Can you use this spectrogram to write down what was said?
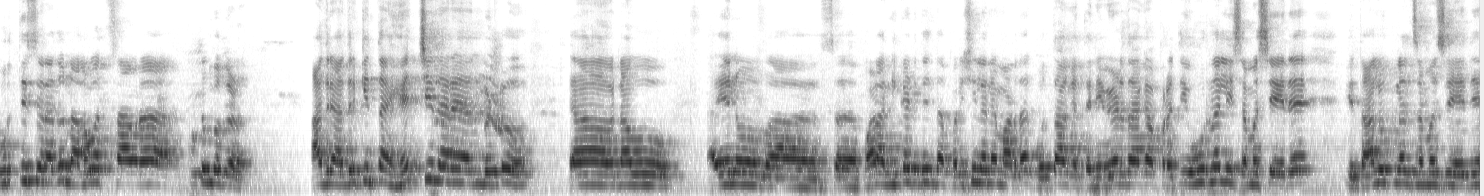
ಗುರುತಿಸಿರೋದು ನಲವತ್ತು ಸಾವಿರ ಕುಟುಂಬಗಳು. ಆದರೆ ಅದಕ್ಕಿಂತ ಹೆಚ್ಚಿದ್ದಾರೆ ಅಂದ್ಬಿಟ್ಟು ನಾವು ಏನು ಭಾಳ ನಿಕಟದಿಂದ ಪರಿಶೀಲನೆ ಮಾಡಿದಾಗ ಗೊತ್ತಾಗುತ್ತೆ. ನೀವು ಹೇಳಿದಾಗ ಪ್ರತಿ ಊರಿನಲ್ಲಿ ಸಮಸ್ಯೆ ಇದೆ, ಈ ತಾಲೂಕಿನಲ್ಲಿ ಸಮಸ್ಯೆ ಇದೆ,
